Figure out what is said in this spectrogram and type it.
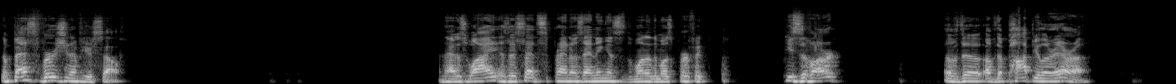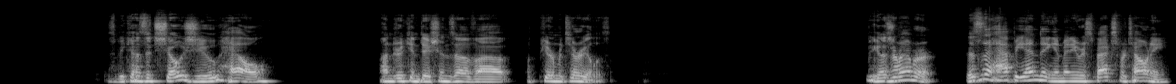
the best version of yourself. And that is why, as I said, Sopranos ending is one of the most perfect pieces of art of the of the popular era. It's because it shows you hell under conditions of, uh, of pure materialism. Because remember, this is a happy ending in many respects for Tony.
